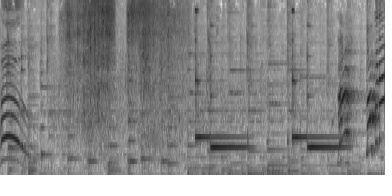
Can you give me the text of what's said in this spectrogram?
야호! 어? 아, 너구나!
